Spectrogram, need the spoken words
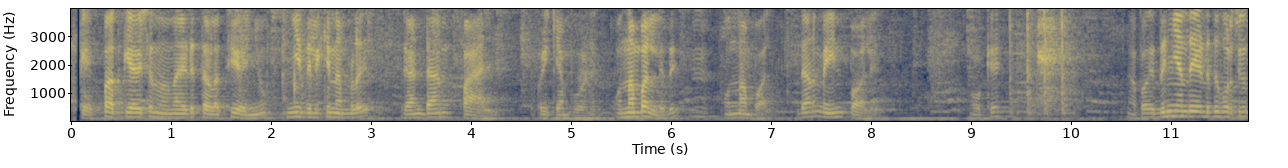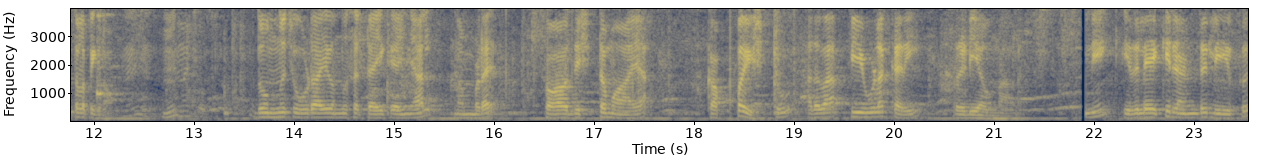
ഓക്കെ ഇപ്പം അത്യാവശ്യം നന്നായിട്ട് തിളച്ച് കഴിഞ്ഞു. ഇനി ഇതിലേക്ക് നമ്മൾ രണ്ടാം പാൽ ഒഴിക്കാൻ പോവാണ്. ഒന്നാം പാലല്ലേ ഇത്? ഒന്നാം പാൽ. ഇതാണ് മെയിൻ പാൽ ഓക്കെ. അപ്പോൾ ഇത് ഞാൻ എന്ത് ചെയ്യേണ്ടത്? കുറച്ച് തിളപ്പിക്കണം? ഇതൊന്ന് ചൂടായി ഒന്ന് സെറ്റായി കഴിഞ്ഞാൽ നമ്മുടെ സ്വാദിഷ്ടമായ കപ്പ ഇഷ്ടു അഥവാ പിയുളക്കറി റെഡിയാവുന്നതാണ് ഇനി ഇതിലേക്ക് രണ്ട് ലീഫ്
